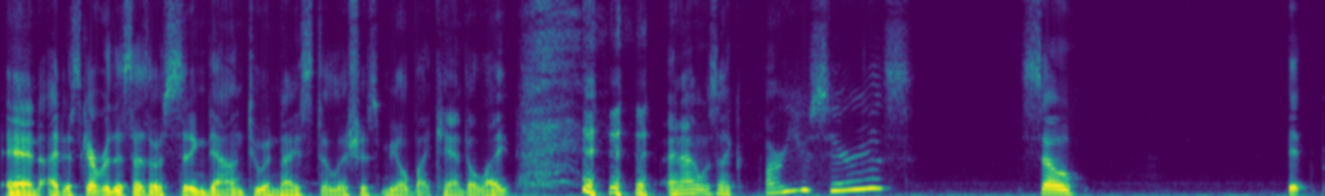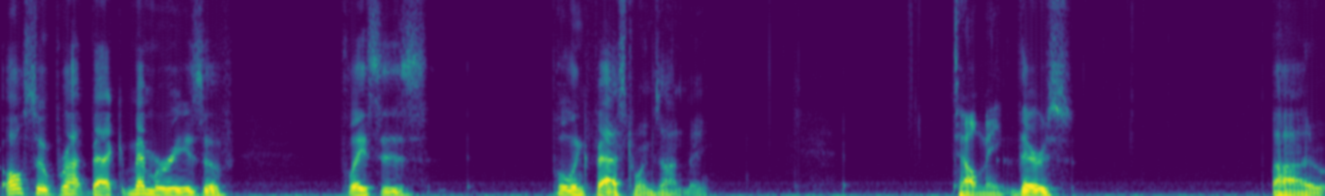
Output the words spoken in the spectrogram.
And I discovered this as I was sitting down to a nice, delicious meal by candlelight. and I was like, Are you serious? So it also brought back memories of places pulling fast ones on me. Tell me. There's uh,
